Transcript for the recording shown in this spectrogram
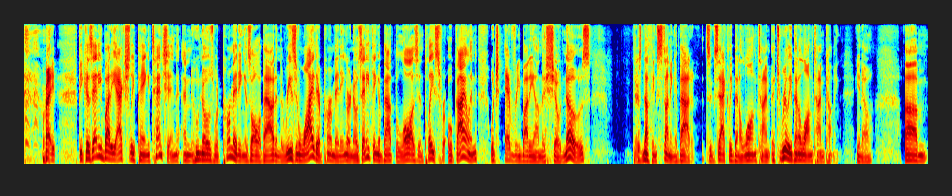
right? Because anybody actually paying attention and who knows what permitting is all about and the reason why they're permitting or knows anything about the laws in place for Oak Island, which everybody on this show knows, there's nothing stunning about it. It's exactly been a long time. It's really been a long time coming, you know. Um,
